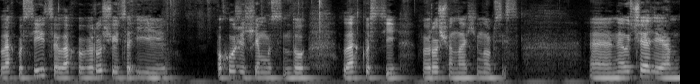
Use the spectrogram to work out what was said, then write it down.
легко сіються, легко вирощуються і похожі чимось до легкості вирощування хінопсіс. Е, Неочелія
